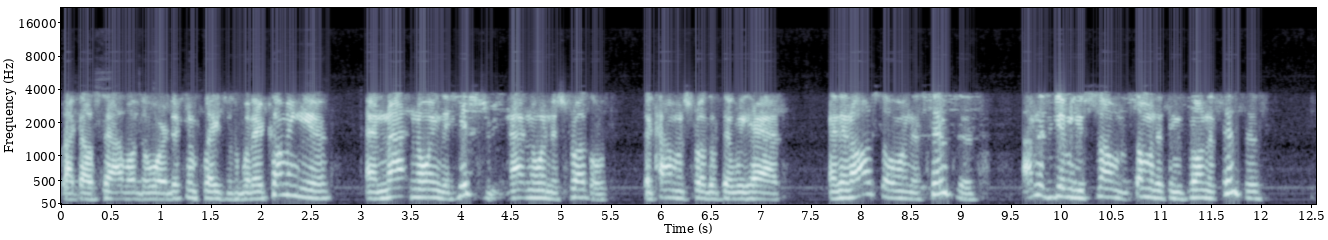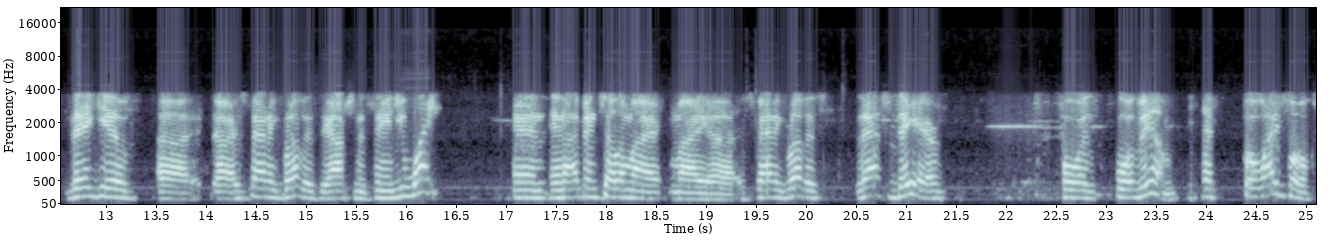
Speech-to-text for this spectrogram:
like El Salvador, different places where they're coming here and not knowing the history, not knowing the struggles, the common struggles that we had. And then also on the census, I'm just giving you some some of the things. But on the census, they give uh, our Hispanic brothers the option of saying you white, and and I've been telling my my uh, Hispanic brothers that's there for for them for white folks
